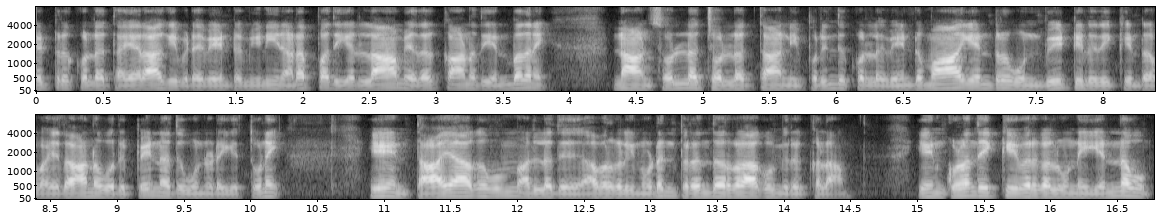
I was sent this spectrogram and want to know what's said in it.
ஏற்றுக்கொள்ள தயாராகி விட வேண்டும். இனி நடப்பது எல்லாம் எதற்கானது என்பதனை நான் சொல்ல சொல்லத்தான் நீ புரிந்து கொள்ள வேண்டுமா என்று உன் வீட்டில் இருக்கின்ற வயதான ஒரு பெண் அது உன்னுடைய துணை. ஏன் தாயாகவும் அல்லது அவர்களின் உடன் பிறந்தவர்களாகவும் இருக்கலாம். என் குழந்தைக்கு இவர்கள் உன்னை என்னவும்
